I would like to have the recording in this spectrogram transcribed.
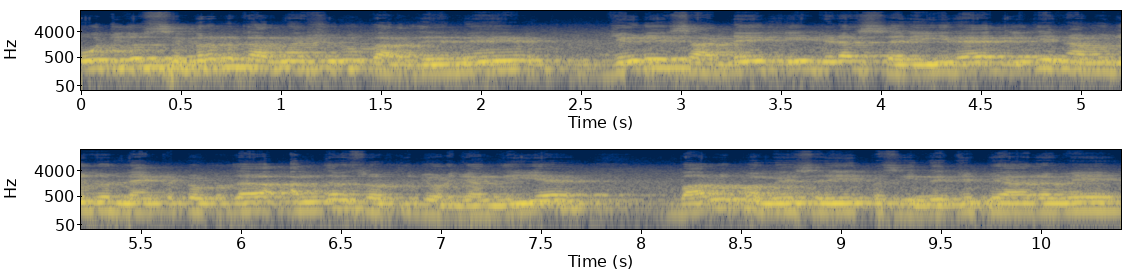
ਉਹ ਜਦੋਂ ਸਿਮਰਨ ਕਰਨਾ ਸ਼ੁਰੂ ਕਰਦੇ ਨੇ ਜਿਹੜੇ ਸਾਡੇ, ਇਹ ਜਿਹੜਾ ਸਰੀਰ ਹੈ, ਇਹਦੇ ਨਾਲੋਂ ਜਦੋਂ ਲਿੰਕ ਟੁੱਟਦਾ, ਅੰਦਰ ਸੁਰਤ ਜੁੜ ਜਾਂਦੀ ਹੈ। ਬਾਹਰੋਂ ਭਾਵੇਂ ਸਰੀਰ ਪਸੀਨੇ 'ਚ ਪਿਆ ਰਵੇ,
